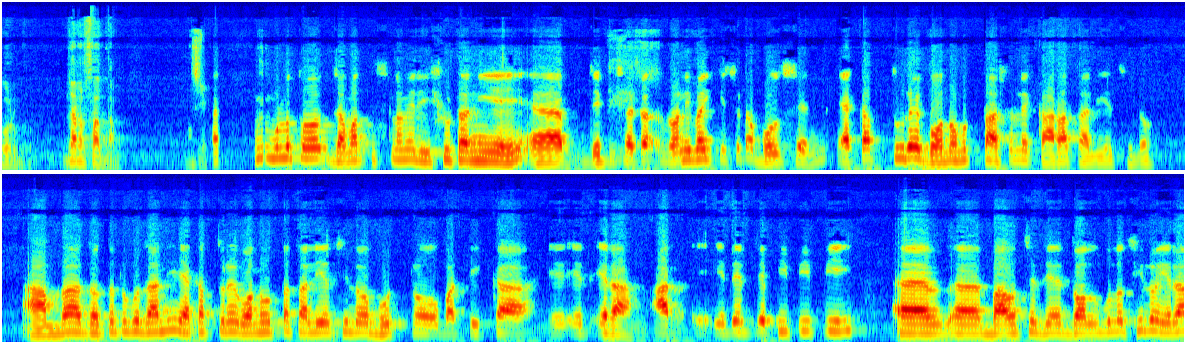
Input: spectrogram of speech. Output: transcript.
করব। জানাব সাদ্দাম। আমি মূলত জামাত ইসলামের ইস্যুটা নিয়ে আহ, যে বিষয়টা রনি ভাই কিছুটা বলছেন একাত্তরে গণহত্যা আসলে কারা চালিয়েছিল? আমরা যতটুকু জানি একাত্তরে গণহত্যা চালিয়েছিল ভুট্টো বা টিকা এরা। আর এদের যে পিপিপি বা হচ্ছে যে দলগুলো ছিল, এরা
